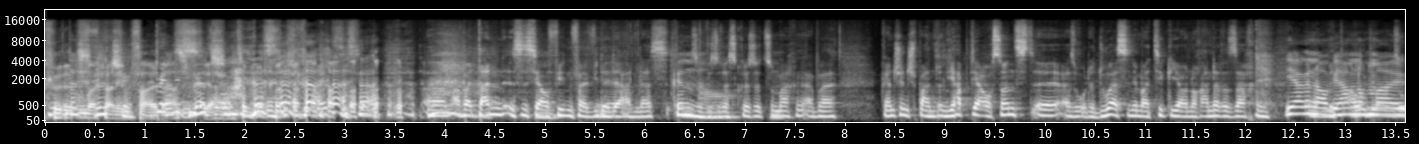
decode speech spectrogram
Für den unwahrscheinlichen. Fall. bin Das ja, Jahr. ähm, aber dann ist es ja auf jeden Fall wieder der Anlass, äh, Genau. sowieso das größer zu machen. Aber ganz schön spannend. Und ihr habt ja auch sonst, äh, also oder du hast in dem Artikel ja auch noch andere Sachen. Ja, genau. äh, wir haben Audio noch mal, äh,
